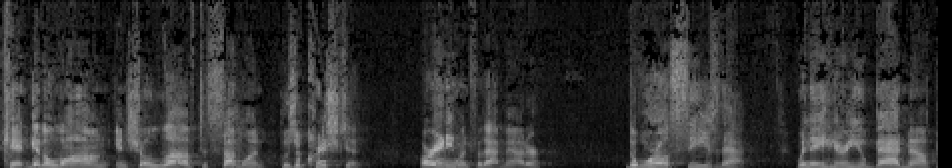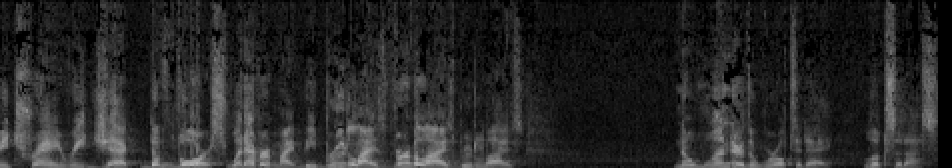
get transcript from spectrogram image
can't get along and show love to someone who's a Christian, or anyone for that matter, the world sees that. When they hear you badmouth, betray, reject, divorce, whatever it might be, brutalize, verbalize, brutalize. No wonder the world today looks at us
